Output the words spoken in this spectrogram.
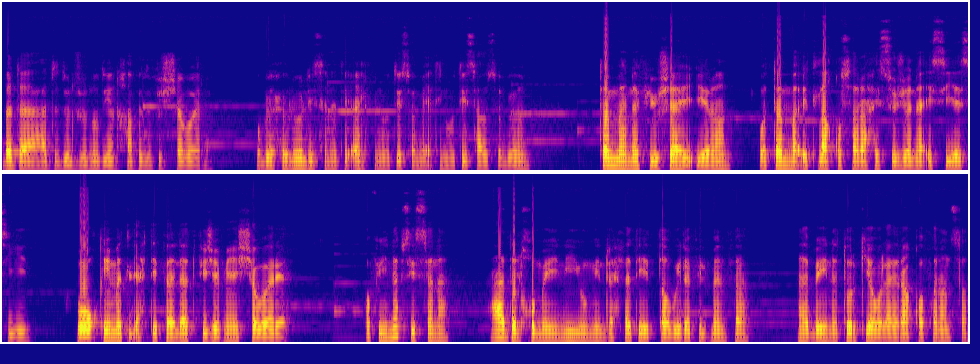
بدأ عدد الجنود ينخفض في الشوارع. وبحلول سنة 1979 تم نفي شاه إيران وتم إطلاق سراح السجناء السياسيين وأقيمت الاحتفالات في جميع الشوارع. وفي نفس السنة عاد الخميني من رحلته الطويلة في المنفى ما بين تركيا والعراق وفرنسا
